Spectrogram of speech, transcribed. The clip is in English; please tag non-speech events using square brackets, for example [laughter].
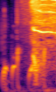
you [laughs]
